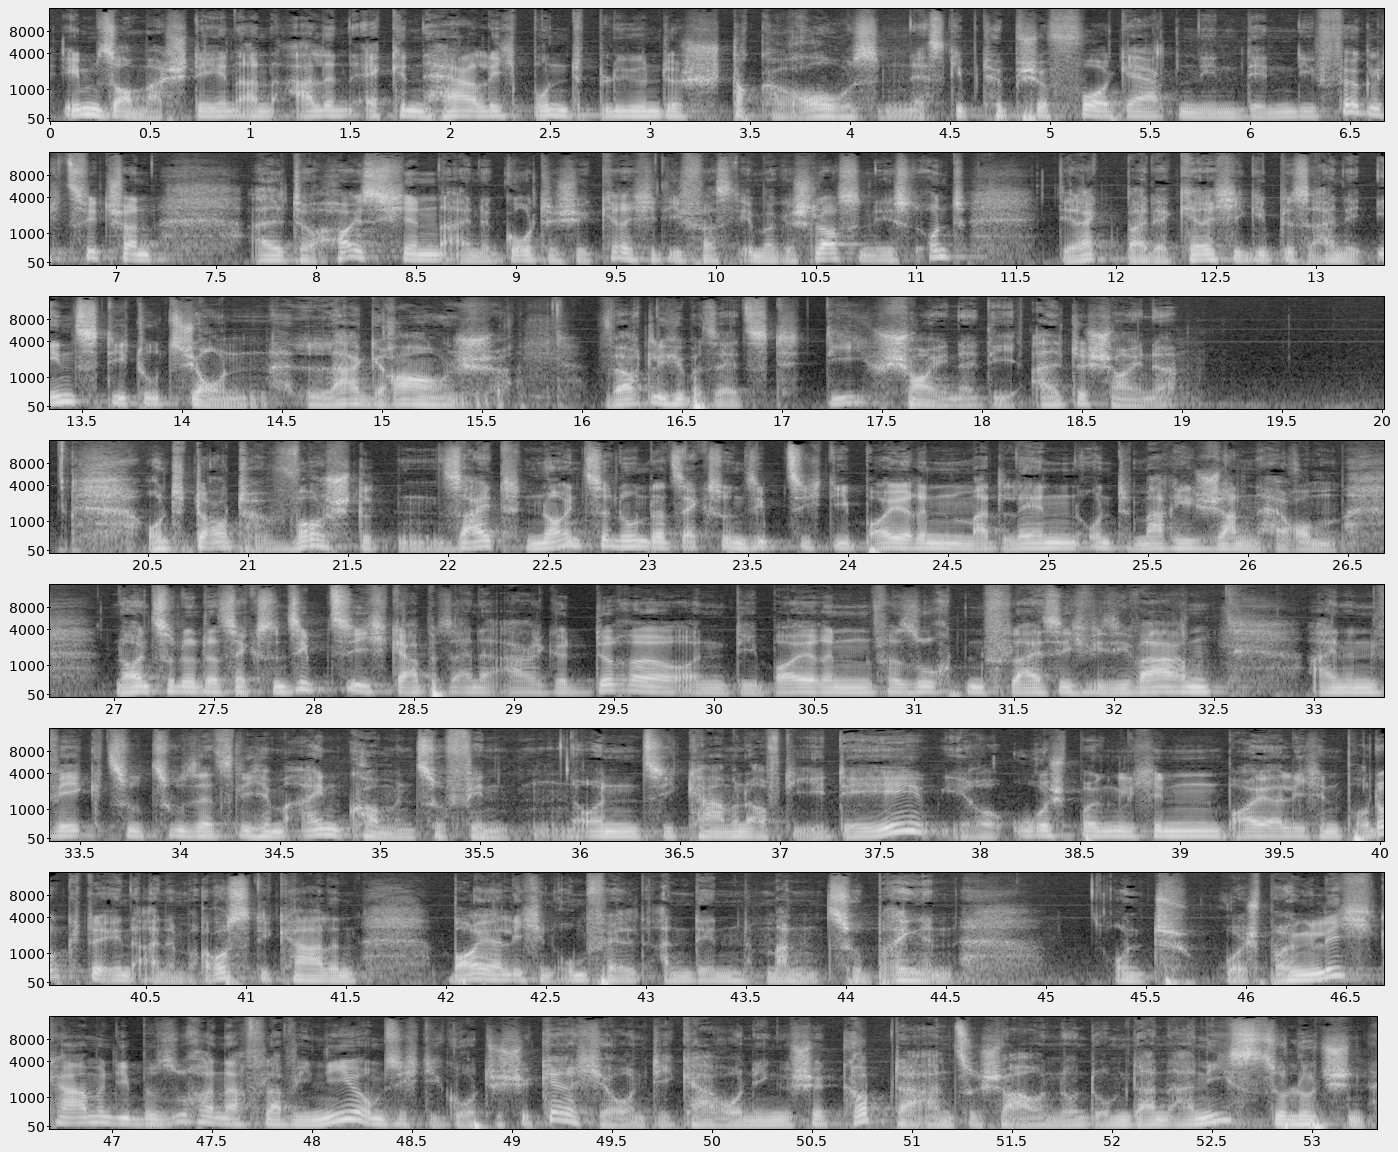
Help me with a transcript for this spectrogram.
Im Sommer stehen an allen Ecken herrlich bunt blühende Stockrosen. Es gibt hübsche Vorgärten, in denen die Vögel zwitschern, alte Häuschen, eine gotische Kirche, die fast immer geschlossen ist und direkt bei der Kirche gibt es eine Institution, La Grange, wörtlich übersetzt die Scheune, die alte Scheune. Und dort wurstelten seit 1976 die Bäuerinnen Madeleine und Marie-Jeanne herum. 1976 gab es eine arge Dürre und die Bäuerinnen versuchten fleißig, wie sie waren, einen Weg zu zusätzlichem Einkommen zu finden. Und sie kamen auf die Idee, ihre ursprünglichen bäuerlichen Produkte in einem rustikalen, bäuerlichen Umfeld an den Mann zu bringen. Und ursprünglich kamen die Besucher nach Flavigny, um sich die gotische Kirche und die karolingische Krypta anzuschauen und um dann Anis zu lutschen.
